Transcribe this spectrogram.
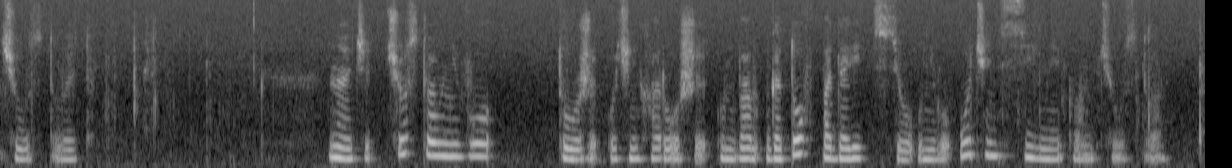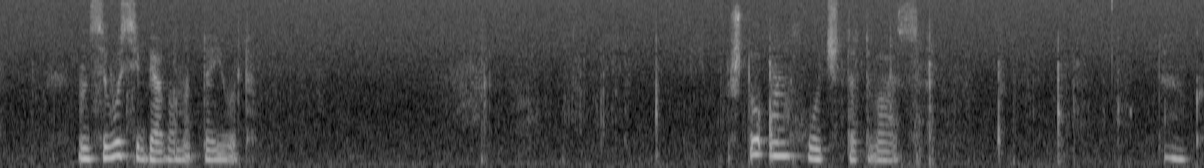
чувствует? Значит, чувства у него тоже очень хорошие. Он вам готов подарить все. У него очень сильные к вам чувства. Он всего себя вам отдает. Что он хочет от вас? Так.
